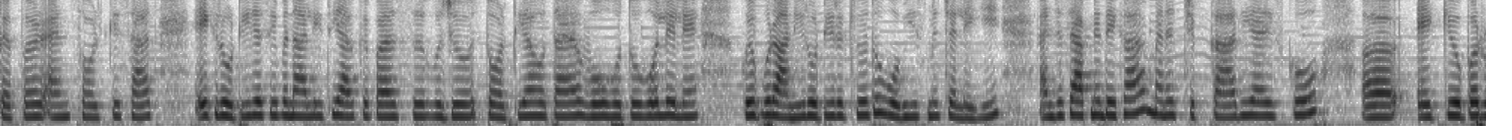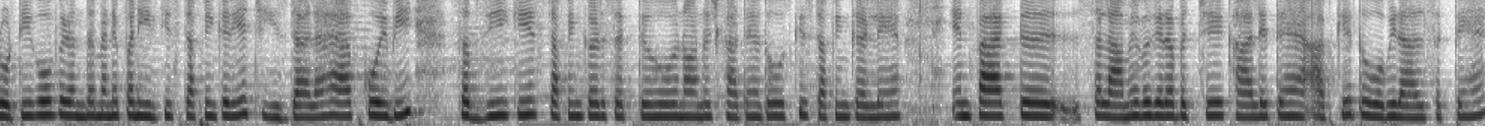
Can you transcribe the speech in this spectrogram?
पेपर एंड सॉल्ट के साथ। एक रोटी जैसी बना ली थी। आपके पास वो जो तोरतिया होता है, वो हो तो वो ले लें। कोई पुरानी रोटी रखी हो तो वो भी इसमें चलेगी। एंड जैसे आपने देखा, मैंने चिपका दिया इसको एक के ऊपर रोटी को, फिर अंदर मैंने पनीर की स्टफिंग करी है चीज़ डाला है। आप कोई भी सब्ज़ी की स्टफिंग कर सकते हो नॉनवेज खाते हैं तो उसकी स्टफिंग कर लें। इनफैक्ट सलामे वगैरह बच्चे खा लेते हैं आपके तो वो भी डाल सकते हैं।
